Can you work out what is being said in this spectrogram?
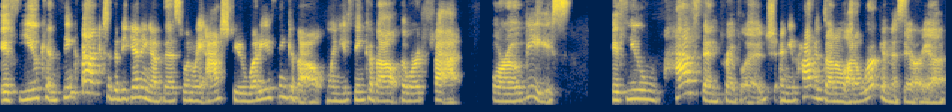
If you can think back to the beginning of this when we asked you, what do you think about when you think about the word fat or obese? if you have thin privilege and you haven't done a lot of work in this area,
